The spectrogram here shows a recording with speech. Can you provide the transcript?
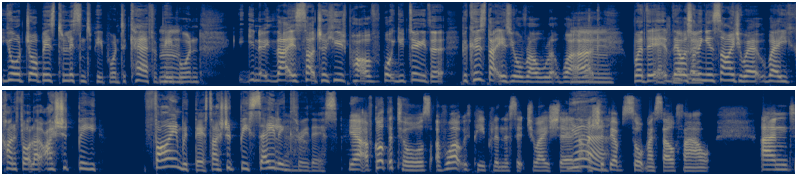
your job is to listen to people and to care for Mm. people and you know that is such a huge part of what you do that because that is your role at work Mm, whether there was something inside you where, where you kind of felt like I should be fine with this I should be sailing Yeah. through this Yeah, I've got the tools. I've worked with people in this situation. I should be able to sort myself out. And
